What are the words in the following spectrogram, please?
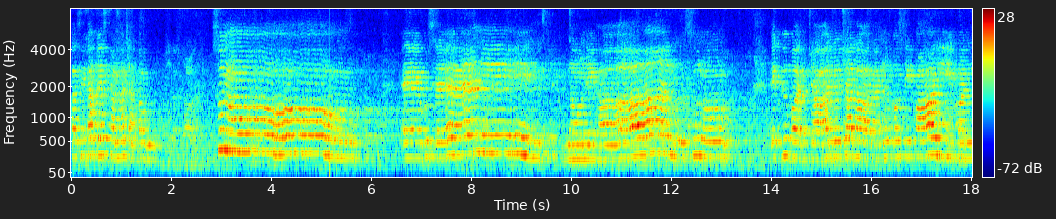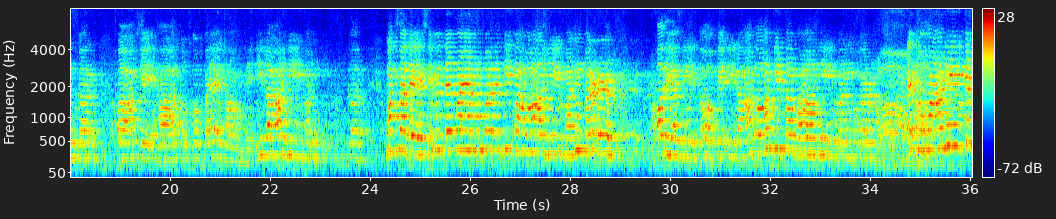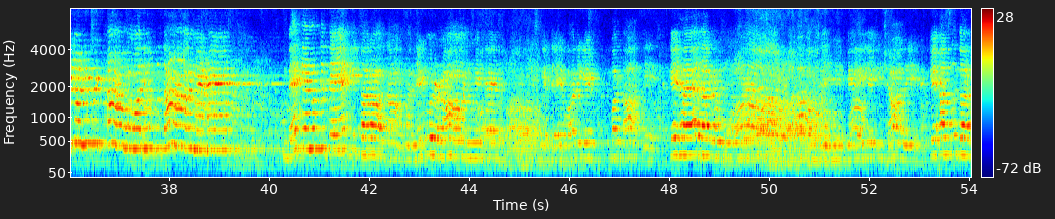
कसीदा पेश करना चाहता हूँ सुनो ए हुसैनी नौनिहाल सुनो एक बच्चा जो चला रन को सिपाही बनकर पाके हाथ को पैगाम इलाही बनकर। मकसद सिबत पैगंबर की गवाही बनकर और यजीदों के इरादों की तबाही बनकर। ए जुबानी के जो लिपटा हुआ जुबदान में है बेके नुकते की तरह दामन कुरान में है। इसके तेवर ये बताते के हैदर हूँ। के ये इशारे के असगर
